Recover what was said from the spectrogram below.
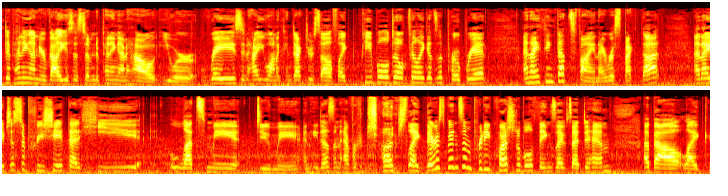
depending on your value system, depending on how you were raised and how you want to conduct yourself, like people don't feel like it's appropriate. And I think that's fine. I respect that. And I just appreciate that he lets me do me and he doesn't ever judge. Like, there's been some pretty questionable things I've said to him about, like,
